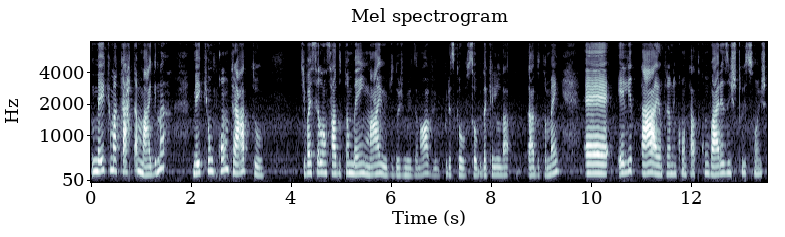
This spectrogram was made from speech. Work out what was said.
meio que uma carta magna, meio que um contrato que vai ser lançado também em maio de 2019, por isso que eu soube daquele dado também, é, ele está entrando em contato com várias instituições,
